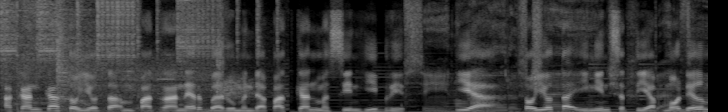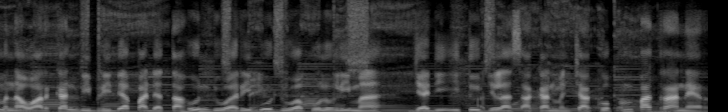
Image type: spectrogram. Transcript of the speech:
Akankah Toyota 4 Runner baru mendapatkan mesin hibrid? Ya, Toyota ingin setiap model menawarkan hibrida pada tahun 2025, jadi itu jelas akan mencakup 4 Runner.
